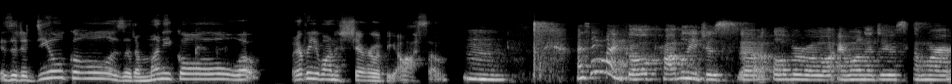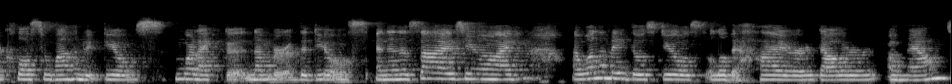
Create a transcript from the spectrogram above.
is it a deal goal? Is it a money goal? What whatever you want to share would be awesome. Mm. I think my goal probably just uh, overall, I want to do somewhere close to 100 deals, more like the number of the deals, and then the size. You know, I I want to make those deals a little bit higher dollar amount,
